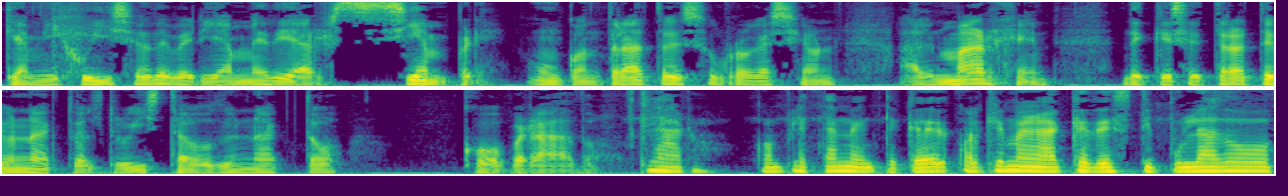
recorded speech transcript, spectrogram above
que a mi juicio debería mediar siempre un contrato de subrogación al margen de que se trate de un acto altruista o de un acto cobrado. Claro completamente, que de cualquier manera quede estipulado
